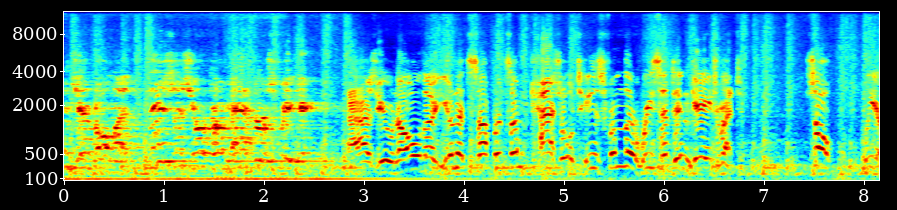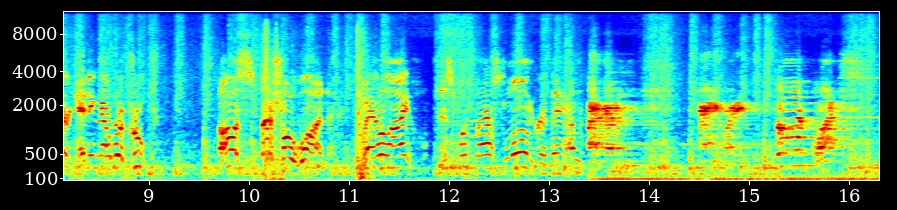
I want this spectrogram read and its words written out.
Attention, gentlemen. This is your commander speaking. As you know, the unit suffered some casualties from the recent engagement. So, we are getting a recruit. A special one. Well, I hope this one lasts longer than... anyway, God bless.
